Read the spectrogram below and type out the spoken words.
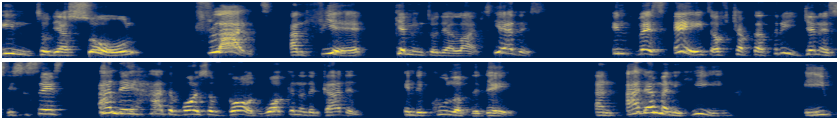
into their soul, flight and fear came into their lives. Hear this. In verse 8 of chapter 3, Genesis, it says, And they had the voice of God walking in the garden in the cool of the day. And Adam and Eve, Eve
